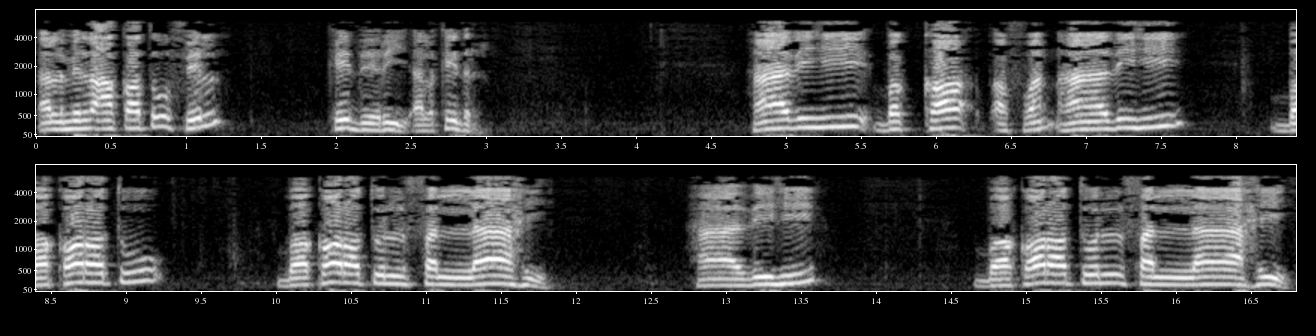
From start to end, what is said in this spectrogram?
Al-mil'aqatu fil qidri, al-qidr. Hadhihi baqa afwan, hadhihi baqaratu baqaratul fallahi. Hadhihi baqaratul fallahi.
